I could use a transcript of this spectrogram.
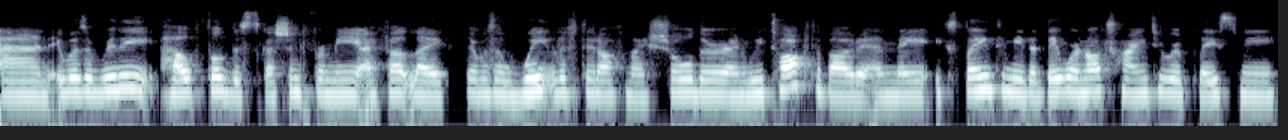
And it was a really helpful discussion for me. I felt like there was a weight lifted off my shoulder, and we talked about it. And they explained to me that they were not trying to replace me.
